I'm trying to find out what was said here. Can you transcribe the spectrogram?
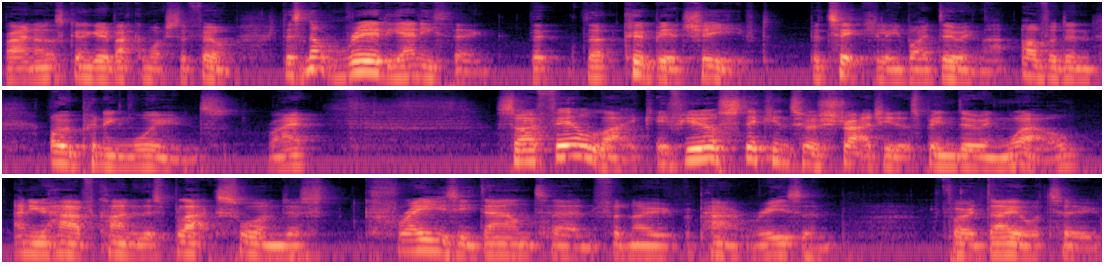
right? And I was going to go back and watch the film. There's not really anything that that could be achieved, particularly by doing that, other than opening wounds, right? So I feel like if you're sticking to a strategy that's been doing well, and you have kind of this black swan, just crazy downturn for no apparent reason for a day or two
